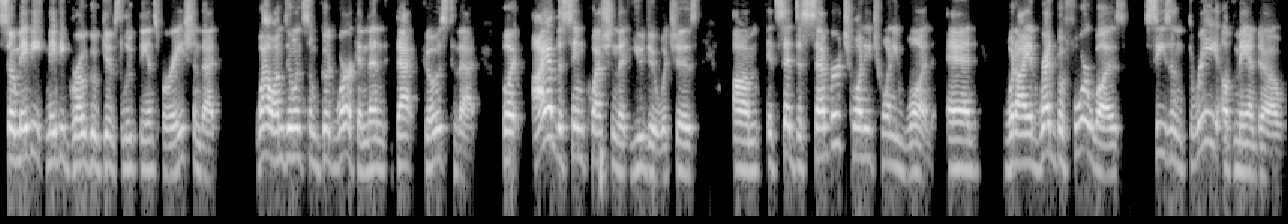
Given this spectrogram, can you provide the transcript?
So maybe maybe Grogu gives Luke the inspiration that, wow, I'm doing some good work. And then that goes to that. But I have the same question that you do, which is um, it said December 2021. And what I had read before was season three of Mando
